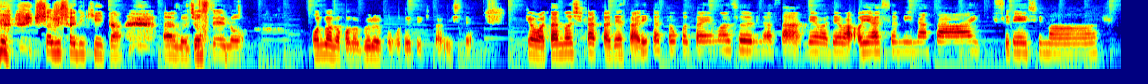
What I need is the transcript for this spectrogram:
久々に聞いた、あの、女性の女の子のグループも出てきたりして。今日は楽しかったです。ありがとうございます。皆さん。ではでは、おやすみなさい。失礼します。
